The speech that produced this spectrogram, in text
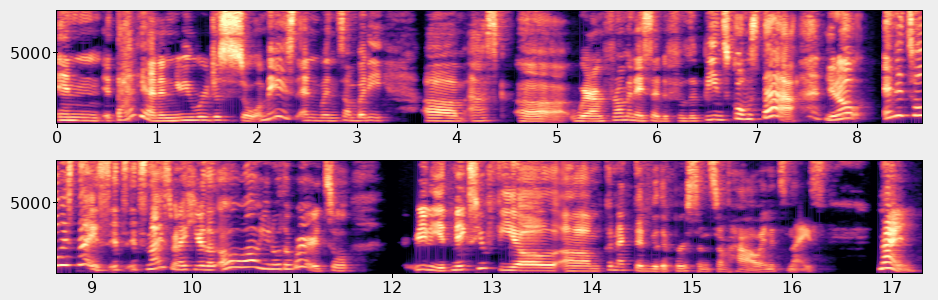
in Italian, and we were just so amazed. And when somebody um, asked uh, where I'm from, and I said the Philippines, "Kumusta?" You know, and it's always nice. It's it's nice when I hear that. Oh wow, you know the word. So really, it makes you feel um, connected with a person somehow, and it's nice. Nine,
